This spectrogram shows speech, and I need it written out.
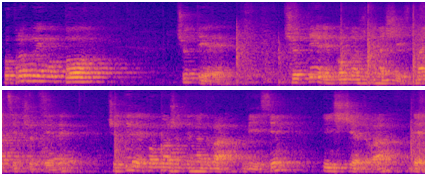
Попробуємо по 4. 4 помножити на 6 24. 4 помножити на 2 8. І ще 2 10.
